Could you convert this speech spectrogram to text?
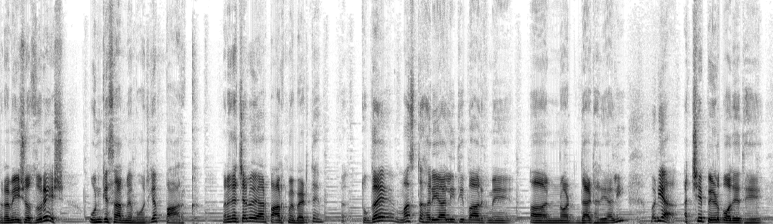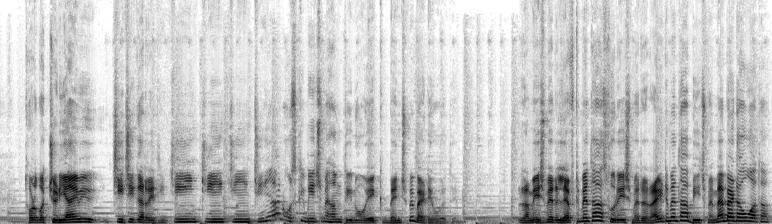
रमेश और सुरेश, उनके साथ मैं पहुँच गया पार्क। मैंने कहा, चलो यार, पार्क में बैठते हैं। तो गए, मस्त हरियाली थी पार्क में। नॉट दैट हरियाली बढ़िया अच्छे पेड़ पौधे थे। थोड़ा बहुत चिड़ियाएँ भी चींची कर रही थी, ची ची ची ची यार उसके बीच में हम तीनों एक बेंच पे बैठे हुए थे। रमेश मेरे लेफ़्ट में था, सुरेश मेरे राइट में था, बीच में मैं बैठा हुआ था।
